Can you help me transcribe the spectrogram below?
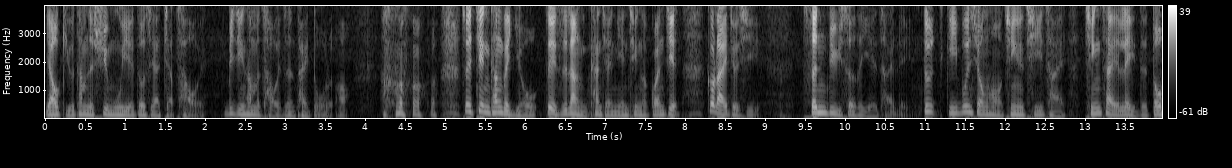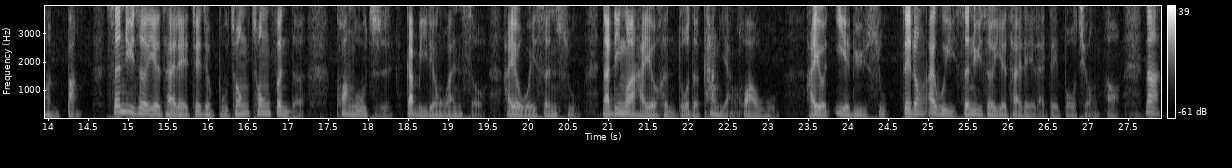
要求他们的畜牧业都是要加草诶，毕竟他们草也真的太多了哈。所以健康的油，这也是让你看起来年轻的关键。过来就是深绿色的叶菜类，都基本上哈，青叶七菜、青菜类的都很棒。深绿色叶菜类，这就补充充分的矿物质、钙、铝、磷、烷、手，还有维生素。那另外还有很多的抗氧化物。还有叶绿素，这种爱为深绿色叶菜类来对补充。好，那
